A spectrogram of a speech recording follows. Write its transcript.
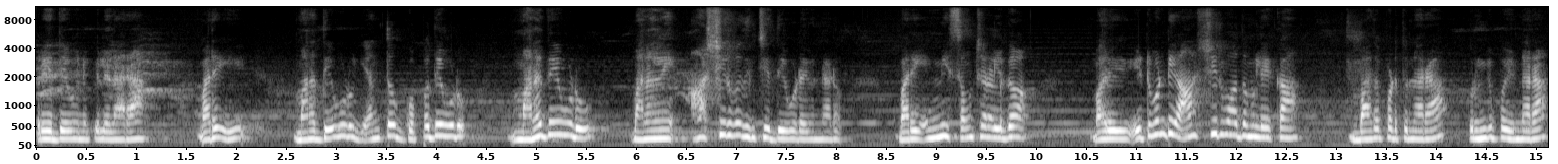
ప్రే దేవుని పిల్లలారా మరి మన దేవుడు ఎంతో గొప్ప దేవుడు మన దేవుడు మనల్ని ఆశీర్వదించే దేవుడై ఉన్నాడు. మరి ఎన్ని సంవత్సరాలుగా మరి ఎటువంటి ఆశీర్వాదం లేక బాధపడుతున్నారా కృంగిపోయి ఉన్నారా?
